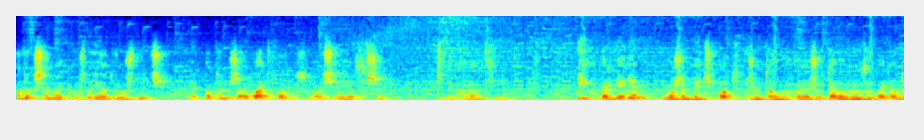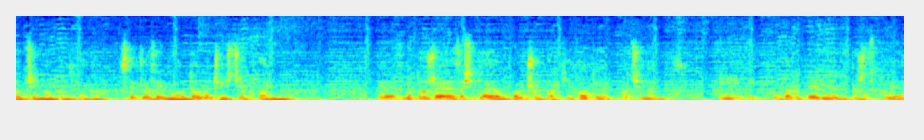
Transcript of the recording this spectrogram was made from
Od okrzemek można je odróżnić e, po tym, że łatwo usuwa się je z szyb czy dekoracji. Ich ubarwieniem może być od żółtawo-brązowego do ciemnobrązowego. Zwykle zajmują dolne części akwarium. W naturze zasiedlają głębszą partię wody od zielenic i ich ubarwienie wykorzystuje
